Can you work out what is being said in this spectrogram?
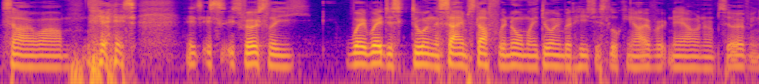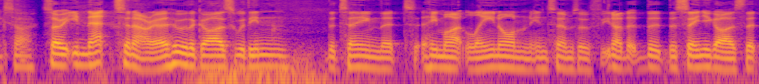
So um, yeah, it's, it's it's it's virtually we're we're just doing the same stuff we're normally doing, but he's just looking over it now and observing. So So in that scenario, who are the guys within the team that he might lean on in terms of you know the the, the senior guys that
